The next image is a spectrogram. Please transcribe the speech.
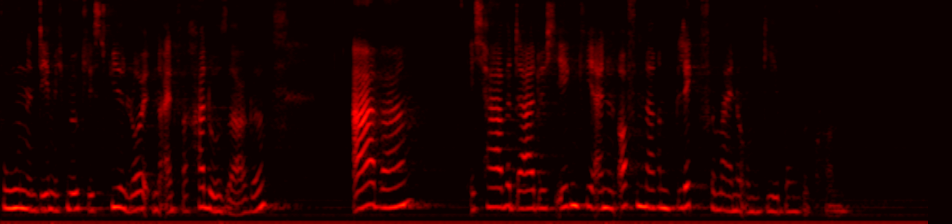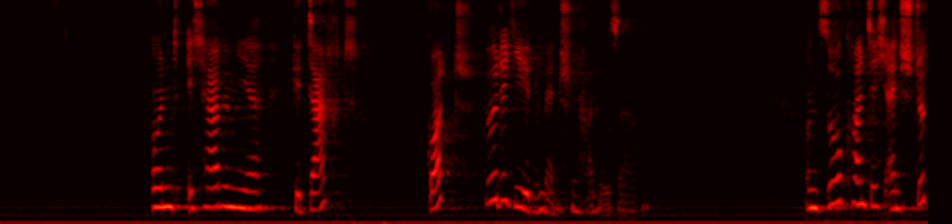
tun, indem ich möglichst vielen Leuten einfach Hallo sage, aber ich habe dadurch irgendwie einen offeneren Blick für meine Umgebung bekommen. Und ich habe mir gedacht, Gott würde jedem Menschen Hallo sagen. Und so konnte ich ein Stück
